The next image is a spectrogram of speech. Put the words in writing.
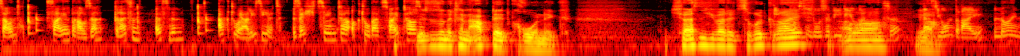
Sound. Filebrowser. Greifen. Öffnen. Aktualisiert. 16. Oktober Hier 2000. ist so eine kleine Update-Chronik. Ich weiß nicht, wie weit die zurückreicht, aber ja. Version 3, 9,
